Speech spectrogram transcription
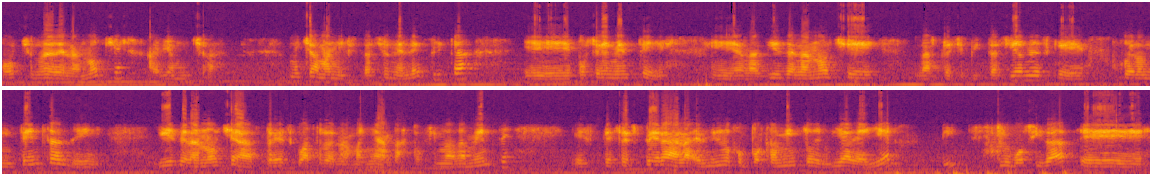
8 o 9 de la noche, había mucha mucha manifestación eléctrica, eh, posteriormente eh, a las 10 de la noche las precipitaciones que fueron intensas de 10 de la noche a 3, 4 de la mañana aproximadamente. Este, se espera el mismo comportamiento del día de ayer, ¿sí? nubosidad, eh,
